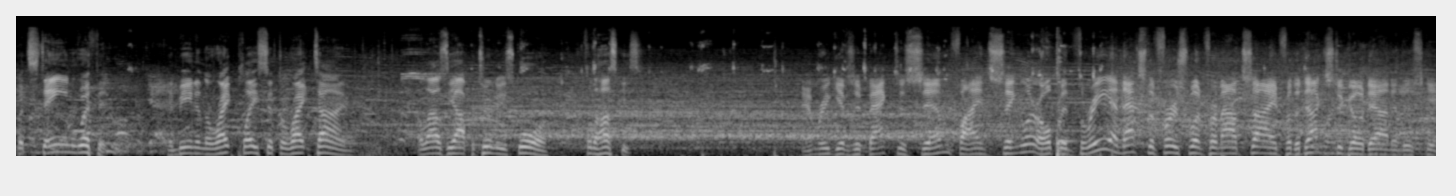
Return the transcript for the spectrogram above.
but staying with it and being in the right place at the right time allows the opportunity to score for the Huskies. Emory gives it back to Sim, finds Singler, open three, and that's the first one from outside for the Ducks to go down in this game.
